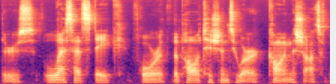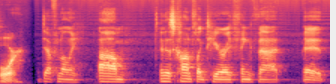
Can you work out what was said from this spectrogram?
There's less at stake for the politicians who are calling the shots of war. Definitely. Um, in this conflict here, I think that it.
